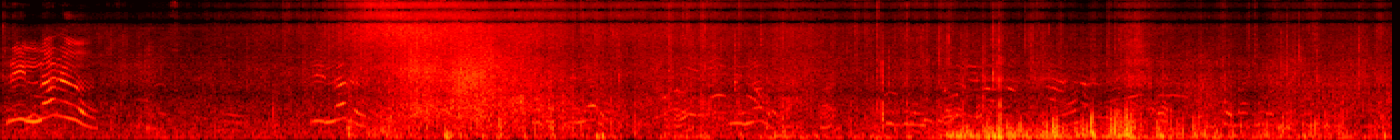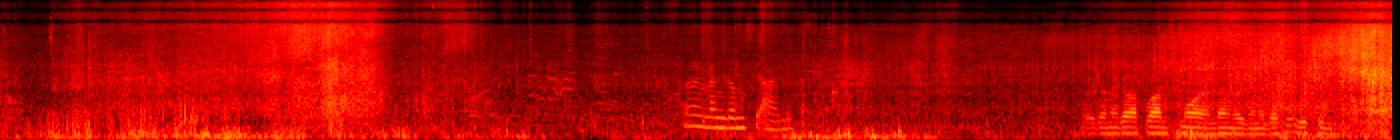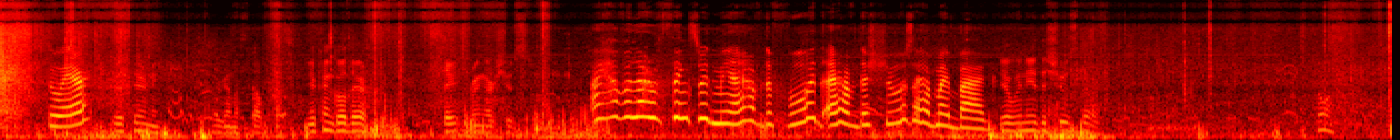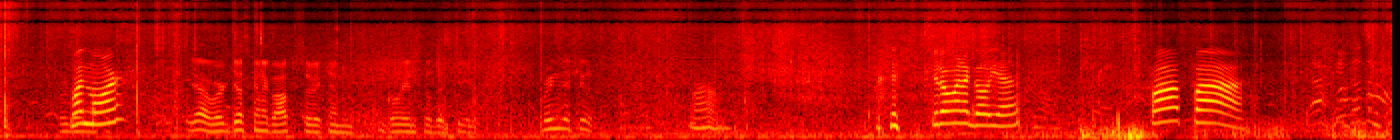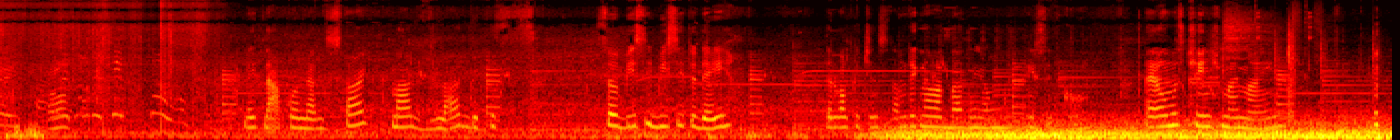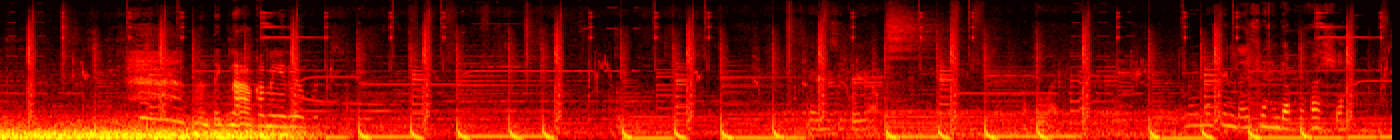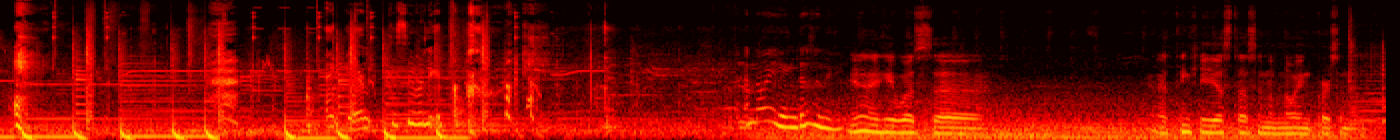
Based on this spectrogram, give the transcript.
Three letters. Three letters. Parang langgam si Alex. We're gonna go up once more and then we're gonna go to Utin. To where? Utin. We're gonna stop. You can go there. Take, bring our shoes. I have a lot of things with me. I have the food, I have the shoes, I have my bag. Yeah, we need the shoes there. Come on. We're One more? Yeah, we're just gonna go up so we can go into the ski. Bring the shoes. Wow. you don't want to go yet? No. Papa! Car. Late na ako nag-start mag-vlog because so busy-busy today. Dalawang kitchen staff. Hindi na magbago yung isip ko. I almost changed my mind. Mantik na kami. Katuwad. May machine guys na hindi ako kasya. Kasi maliit. Annoying, doesn't it? Yeah, he was. Uh, I think he just has an annoying personality.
